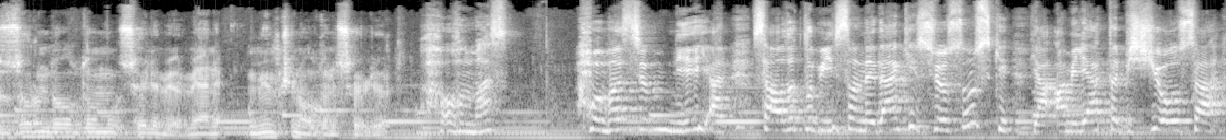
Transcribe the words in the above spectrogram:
Zorunda olduğumu söylemiyorum. Yani mümkün olduğunu söylüyorum. Olmaz. Olmaz canım niye yani sağlıklı bir insan neden kesiyorsunuz ki? Ya ameliyatta bir şey olsa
